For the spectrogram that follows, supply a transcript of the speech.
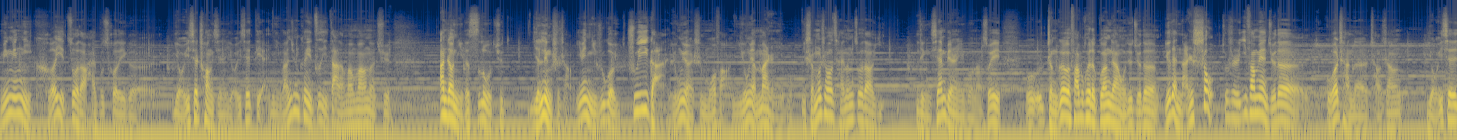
明明你可以做到还不错的一个，有一些创新，有一些点，你完全可以自己大大方方的去按照你的思路去。引领市场，因为你如果追赶，永远是模仿，你永远慢人一步。你什么时候才能做到领先别人一步呢？所以，我整个发布会的观感，我就觉得有点难受。就是一方面觉得国产的厂商有一些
